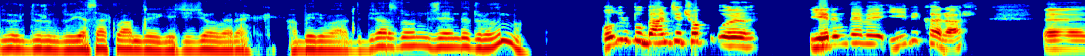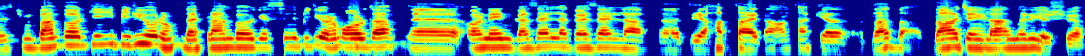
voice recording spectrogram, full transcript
durdurulduğu, yasaklandığı geçici olarak haberi vardı. Biraz da onun üzerinde duralım mı? Olur bu bence çok e, yerinde ve iyi bir karar. E, şimdi ben bölgeyi biliyorum, deprem bölgesini biliyorum. Orada e, örneğin Gazella Gazella e, diye Hatay'da, Antakya'da da, dağ ceylanları yaşıyor.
